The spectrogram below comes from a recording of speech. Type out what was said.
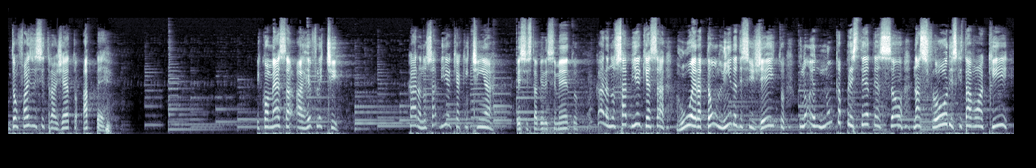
Então faz esse trajeto a pé. E começa a refletir. Cara, não sabia que aqui tinha esse estabelecimento. Cara, não sabia que essa rua era tão linda desse jeito. Não, eu nunca prestei atenção nas flores que estavam aqui.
